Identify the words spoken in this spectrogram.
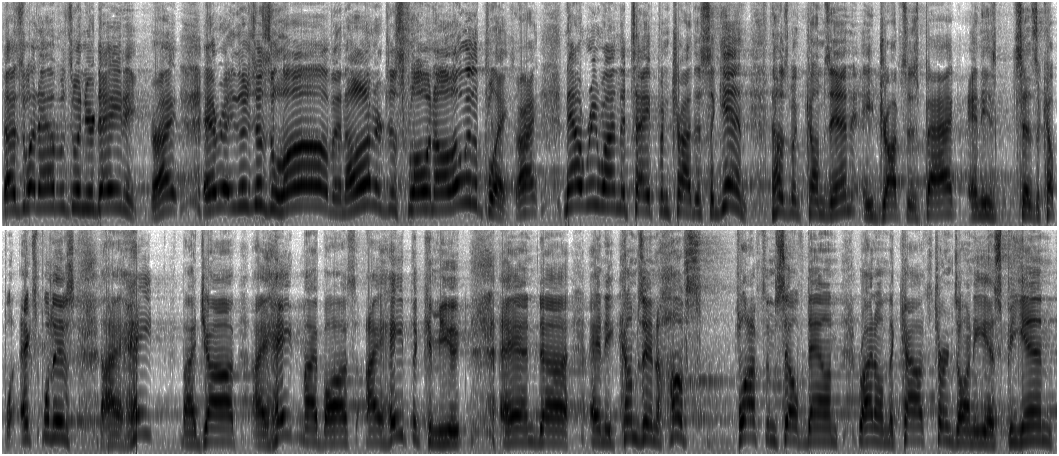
That's what happens when you're dating, right? There's just love and honor just flowing all over the place, all right? Now rewind the tape and try this again. The husband comes in, he drops his bag, and he says a couple of expletives. I hate my job. I hate my boss. I hate the commute. And, uh, and he comes in, huffs, plops himself down right on the couch, turns on ESPN,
